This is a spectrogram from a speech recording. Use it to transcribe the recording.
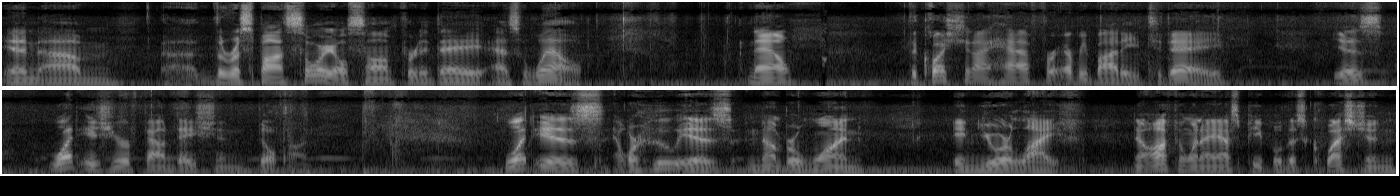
in um, uh, the responsorial psalm for today as well. Now, the question I have for everybody today is what is your foundation built on? What is or who is number one in your life? Now, often when I ask people this question,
